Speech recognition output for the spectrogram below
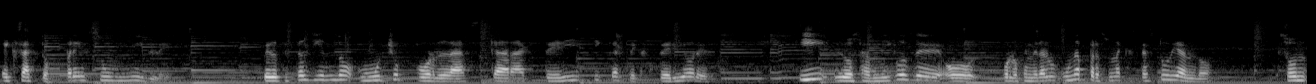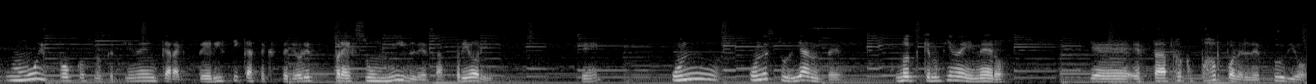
Exacto, presumible. Pero te estás viendo mucho por las características exteriores. Y los amigos de, o por lo general una persona que está estudiando, son muy pocos los que tienen características exteriores presumibles a priori. ¿sí? Un, un estudiante que no tiene dinero, que está preocupado por el estudio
